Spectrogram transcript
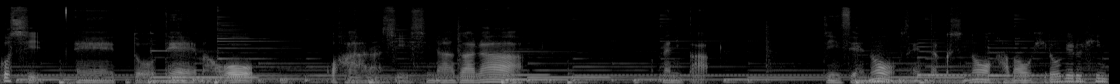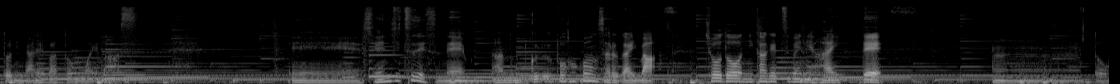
少し、えー、っとテーマをお話ししながら何か人生の選択肢の幅を広げるヒントになればと思います、えー、先日ですねあのグループコンサルが今ちょうど2ヶ月目に入ってうんと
